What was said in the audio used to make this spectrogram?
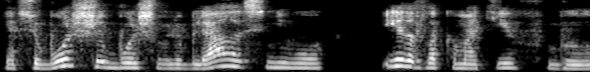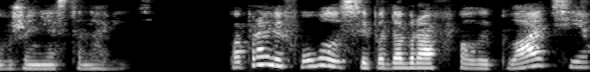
Я все больше и больше влюблялась в него, и этот локомотив было уже не остановить. Поправив волосы и подобрав полы платья,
